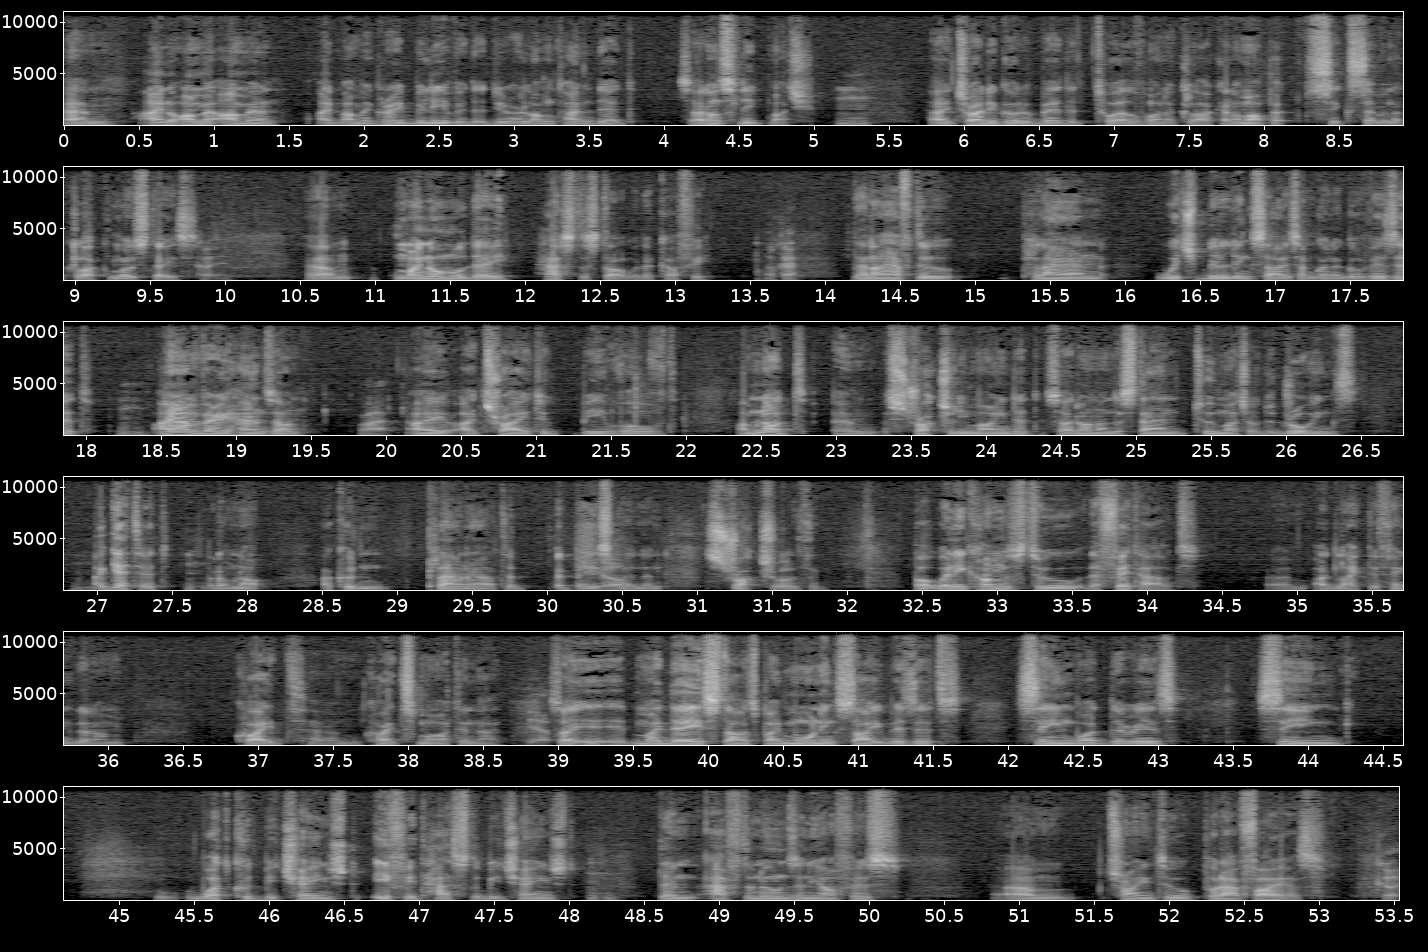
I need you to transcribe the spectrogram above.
Um, I know I'm a, I'm, a, I'm a great believer that you're a long time dead, so I don't sleep much. I try to go to bed at 12, 1 o'clock, and I'm up at 6, 7 o'clock most days. Um, my normal day has to start with a coffee. Okay. Then I have to plan which building sites I'm going to go visit. I am very hands on. Right. I, I try to be involved. I'm not um, structurally minded, so I don't understand too much of the drawings. I get it, but I'm not. I couldn't plan out a, a basement and structural thing. But when it comes to the fit out, um, I'd like to think that I'm quite um, quite smart in that. Yep. So it, it, my day starts by morning site visits, seeing what there is, seeing what could be changed if it has to be changed. Then afternoons in the office, um, trying to put out fires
